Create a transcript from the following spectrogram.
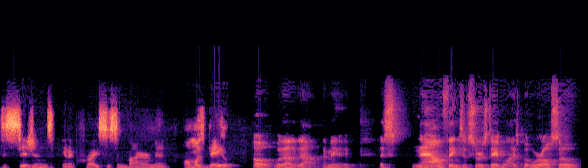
decisions in a crisis environment almost daily. Oh, without a doubt. I mean, it's now things have sort of stabilized, but we're also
